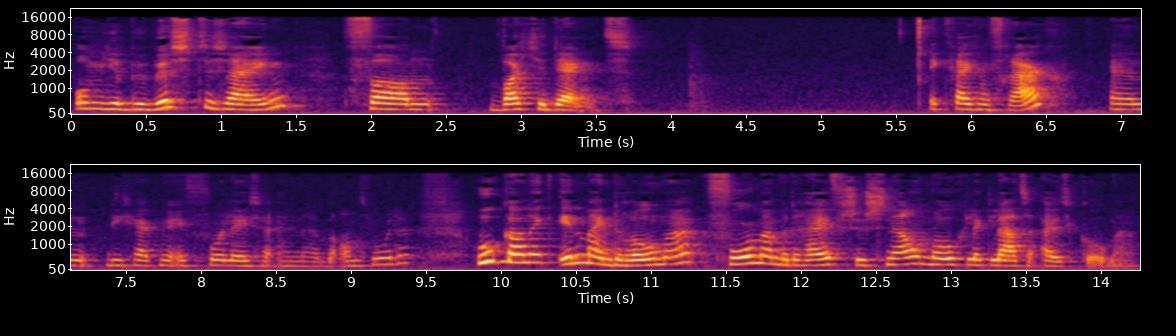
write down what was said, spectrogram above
om je bewust te zijn van wat je denkt. Ik krijg een vraag en die ga ik nu even voorlezen en uh, beantwoorden. Hoe kan ik in mijn dromen voor mijn bedrijf zo snel mogelijk laten uitkomen?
